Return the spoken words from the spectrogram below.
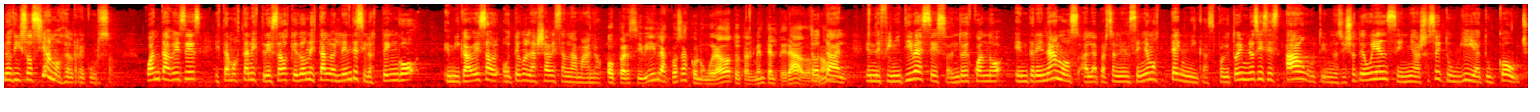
nos disociamos del recurso. ¿Cuántas veces estamos tan estresados que dónde están los lentes y los tengo en mi cabeza o tengo las llaves en la mano. O percibir las cosas con un grado totalmente alterado. Total. En definitiva es eso. Entonces cuando entrenamos a la persona, le enseñamos técnicas, porque toda hipnosis es auto-hipnosis. Yo te voy a enseñar, yo soy tu guía, tu coach.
